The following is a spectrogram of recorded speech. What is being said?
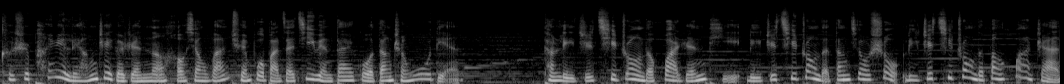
可是潘玉良这个人呢，好像完全不把在妓院待过当成污点。他理直气壮地画人体，理直气壮地当教授，理直气壮地办画展，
